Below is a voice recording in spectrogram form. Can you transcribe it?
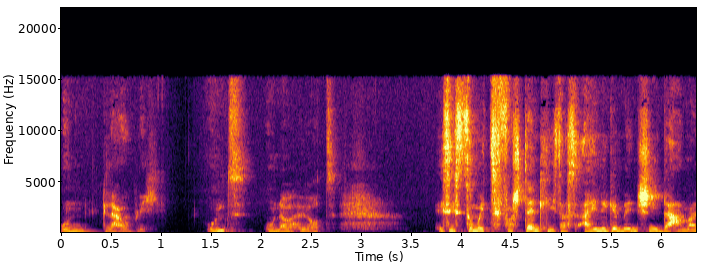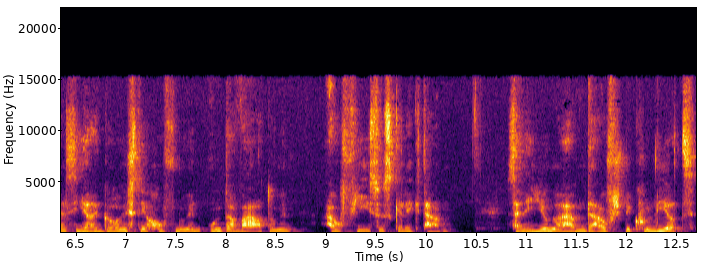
Unglaublich und unerhört. Es ist somit verständlich, dass einige Menschen damals ihre größte Hoffnungen und Erwartungen auf Jesus gelegt haben. Seine Jünger haben darauf spekuliert,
